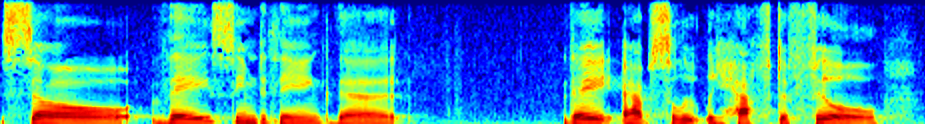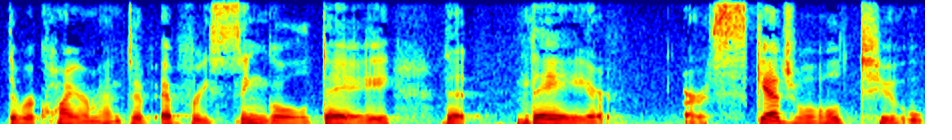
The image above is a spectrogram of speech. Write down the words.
So they seem to think that they absolutely have to fill the requirement of every single day that they are, are scheduled to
